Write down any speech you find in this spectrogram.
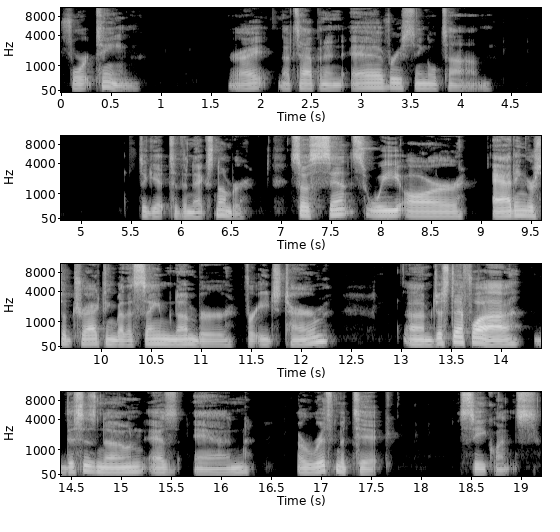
14, right? That's happening every single time to get to the next number. So since we are adding or subtracting by the same number for each term, um, just FYI, this is known as an arithmetic sequence.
